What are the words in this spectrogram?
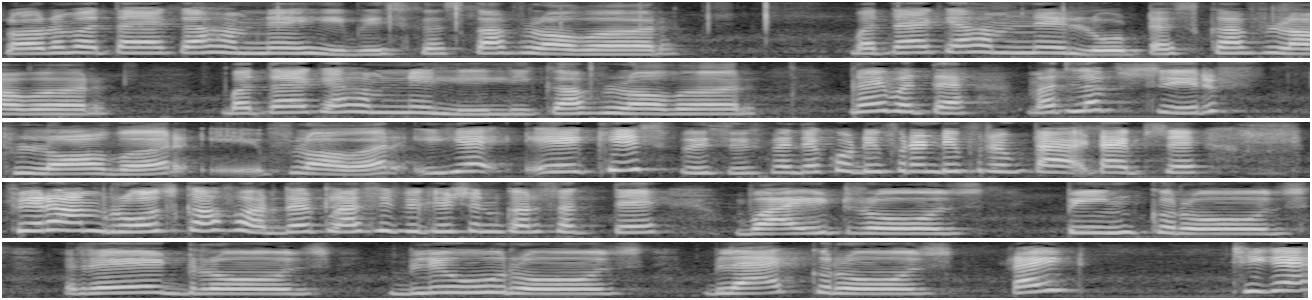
फ्लावर में बताया क्या हमने हिबिस्कस का फ्लावर? बताया क्या हमने लोटस का फ्लावर? बताया क्या हमने लिली का फ्लावर? नहीं बताया। मतलब सिर्फ़ फ्लावर फ्लावर, ये एक ही स्पीसीज में देखो डिफरेंट डिफरेंट टाइप से। फिर हम रोज़ का फर्दर क्लासिफिकेशन कर सकते हैं। White rose pink rose red rose blue rose black rose right ठीक है?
